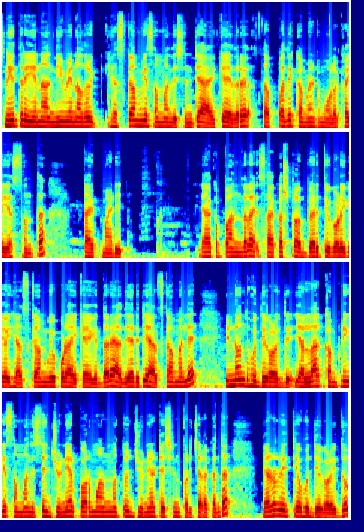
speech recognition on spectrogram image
ಸ್ನೇಹಿತರೆ, ಏನ ನೀವೇನಾದರೂ ಎಸ್ಕಾಮ್ಗೆ ಸಂಬಂಧಿಸಿದಂತೆ ಆಯ್ಕೆ ಇದ್ದರೆ ತಪ್ಪದೇ ಕಮೆಂಟ್ ಮೂಲಕ ಎಸ್ ಅಂತ ಟೈಪ್ ಮಾಡಿ. ಯಾಕಪ್ಪ ಅಂದರೆ ಸಾಕಷ್ಟು ಅಭ್ಯರ್ಥಿಗಳಿಗೆ ಹೆಸ್ಕಾಮ್ಗೂ ಕೂಡ ಆಯ್ಕೆ ಆಗಿದ್ದಾರೆ. ಅದೇ ರೀತಿ ಹೆಸ್ಕಾಮಲ್ಲಿ ಇನ್ನೊಂದು ಹುದ್ದೆಗಳಿದ್ದು ಎಲ್ಲ ಕಂಪ್ನಿಗೆ ಸಂಬಂಧಿಸಿದ ಜೂನಿಯರ್ ಫಾರ್ಮನ್ ಮತ್ತು ಜೂನಿಯರ್ ಟೇಷನ್ ಪರಿಚಾರಕ ಅಂತ ಎರಡು ರೀತಿಯ ಹುದ್ದೆಗಳಿದ್ದು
